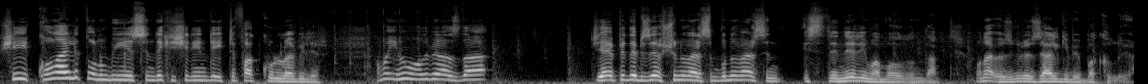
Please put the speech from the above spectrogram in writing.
şey kolaylıkla onun bünyesinde kişiliğinde ittifak kurulabilir. Ama İmamoğlu biraz daha CHP'de bize şunu versin bunu versin istenir İmamoğlu'ndan. Ona Özgür Özel gibi bakılıyor.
